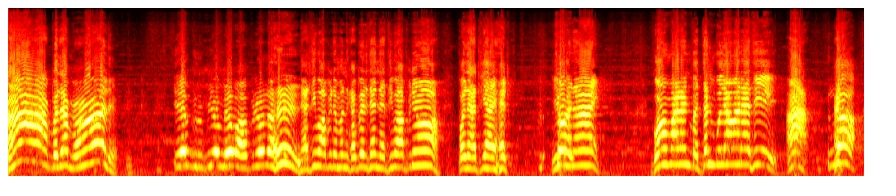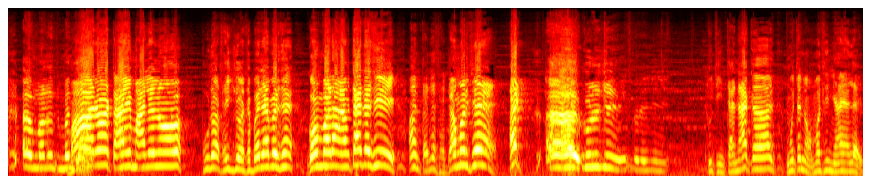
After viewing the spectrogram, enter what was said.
હા બધા મળ એક રૂપિયો મેં વાપર્યો નહીં. નથી વાપર્યો મને ખબર છે નથી વાપર્યો. પણ આથી આ આય. ગામ વાળાને બધાને બોલાવાના છે. હા. મારો ટાઈમ આલેલો પૂરો થઈ ગયો છે. બરાબર છે? ગોમવાળા આવતા નથી અને તને સજા મળશે. હટ ગુરુજી ગુરુજી. તું ચિંતા ના કર હું તને હોમાંથી ન્યાય લઈ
